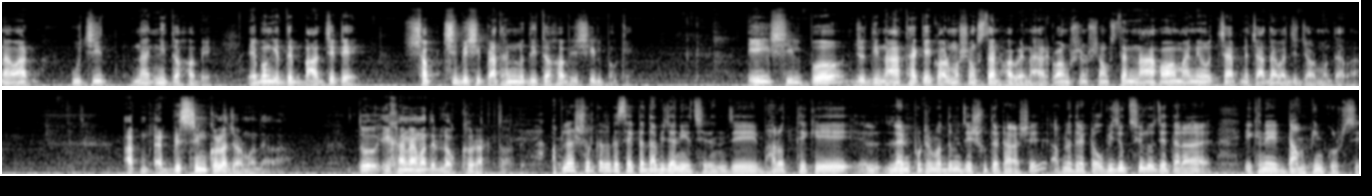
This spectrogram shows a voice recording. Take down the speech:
নেওয়ার উচিত নিতে হবে এবং এদের বাজেটে সবচেয়ে বেশি প্রাধান্য দিতে হবে শিল্পকে। এই শিল্প যদি না থাকে, কর্মসংস্থান হবে না। আর কর্মসংস্থান না হওয়া মানে হচ্ছে আপনি চাঁদাবাজি জন্ম দেওয়া বিশৃঙ্খলা জন্ম দেওয়া। তো এখানে আমাদের লক্ষ্য রাখতে হবে। আপনার সরকারের কাছে একটা দাবি জানিয়েছিলেন যে ভারত থেকে ল্যান্ডপোর্টের মাধ্যমে যে সুতাটা আসে আপনাদের একটা অভিযোগ ছিল যে তারা এখানে ডাম্পিং করছে।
